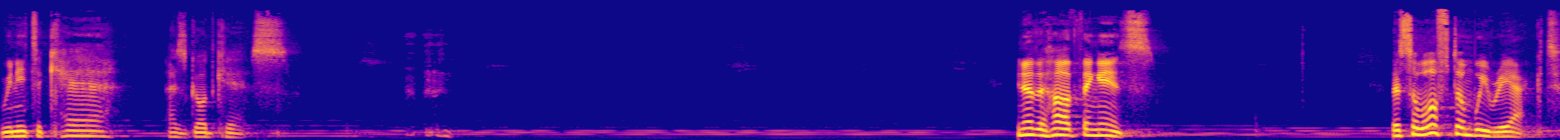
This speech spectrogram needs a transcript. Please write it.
We need to care as God cares. You know, the hard thing is that so often we react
